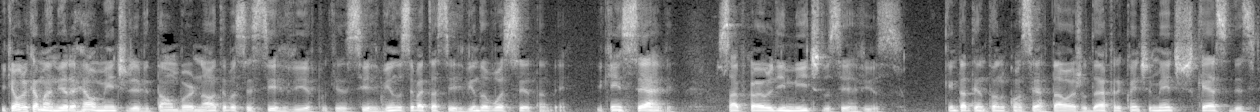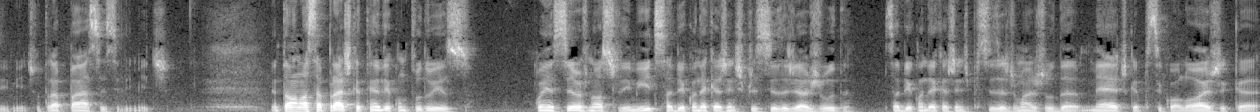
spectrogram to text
E que a única maneira realmente de evitar um burnout é você servir, porque servindo você vai estar servindo a você também. E quem serve sabe qual é o limite do serviço. Quem está tentando consertar ou ajudar frequentemente esquece desse limite, ultrapassa esse limite. Então a nossa prática tem a ver com tudo isso. Conhecer os nossos limites, saber quando é que a gente precisa de ajuda, saber quando é que a gente precisa de uma ajuda médica, psicológica,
